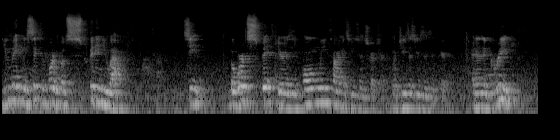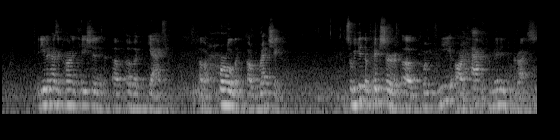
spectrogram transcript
you make me sick to the point of spitting you out. See, the word spit here is the only time it's used in Scripture, when Jesus uses it here. And in the Greek, it even has a connotation of, of a gagging, of a hurling, a retching. So we get the picture of when we are half committed to Christ,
